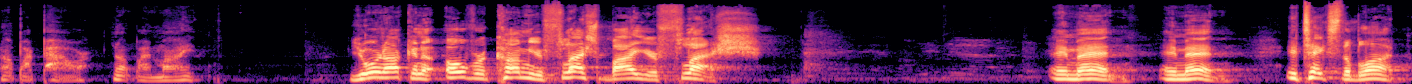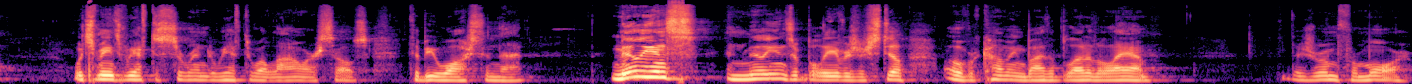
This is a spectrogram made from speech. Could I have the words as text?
Not by power, not by might. You're not going to overcome your flesh by your flesh. Amen. Amen. It takes the blood, which means we have to surrender. We have to allow ourselves to be washed in that. Millions and millions of believers are still overcoming by the blood of the Lamb there's room for more.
